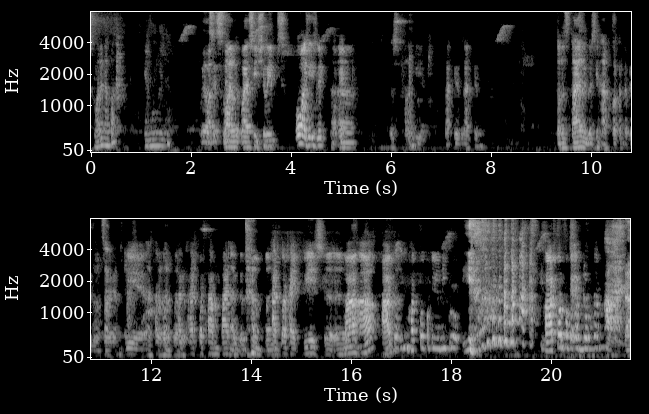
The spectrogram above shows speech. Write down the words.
kemarin apa yang mau itu Smith. While, While She Sleeps oh I see sleep. Oke. Heeh. terus apa lagi ya terakhir terakhir Turnstile juga sih hardcore kan tapi Turnstile kan Iya. Hardcore, Hardcore hardcore. hard- hardcore tampan. hardcore tampan Hardcore high pitch. Heeh. Maaf, ada ini hardcore pakai Uniqlo. Iya. Hardcore pakai Air Jordan. Ada.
